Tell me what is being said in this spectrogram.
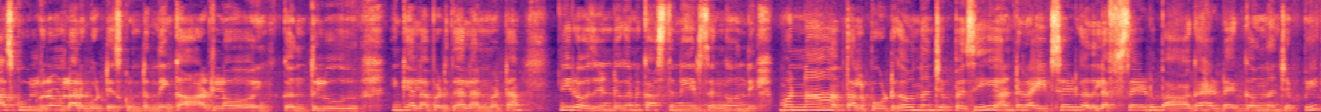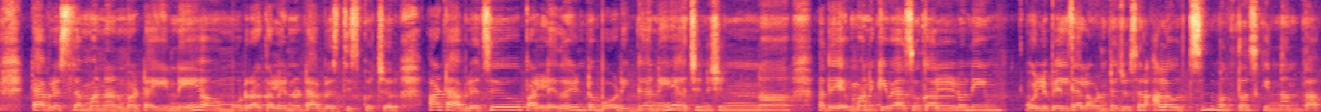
ఆ స్కూల్ గ్రౌండ్లో అరగొట్టేసుకుంటుంది. ఇంకా ఆటలో ఇంక గంతులు ఇంకా ఎలా పడితే అలా అనమాట ఈ రోజు ఏంటో కానీ కాస్త నీరసంగా ఉంది. మొన్న తలపోటుగా ఉందని చెప్పేసి అంటే రైట్ సైడ్ కదా లెఫ్ట్ సైడ్ బాగా హెడేక్గా ఉందని చెప్పి ట్యాబ్లెట్స్ తెమ్మన్నాను అనమాట ఈయన్ని మూడు రకాల ఎన్నో ట్యాబ్లెట్స్ తీసుకొచ్చారు. ఆ ట్యాబ్లెట్స్ పడలేదో ఏంటో బాడీకి కానీ చిన్న చిన్న అదే మనకి వేసవకాలంలోని ఒళ్ళు ఎలా ఉంటాయి చూసారా? అలా వచ్చింది మొత్తం స్కిన్ అంతా.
